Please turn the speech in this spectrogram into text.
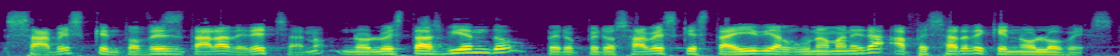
sabes que entonces está a la derecha, ¿no? No lo estás viendo, pero, pero sabes que está ahí de alguna manera a pesar de que no lo ves.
